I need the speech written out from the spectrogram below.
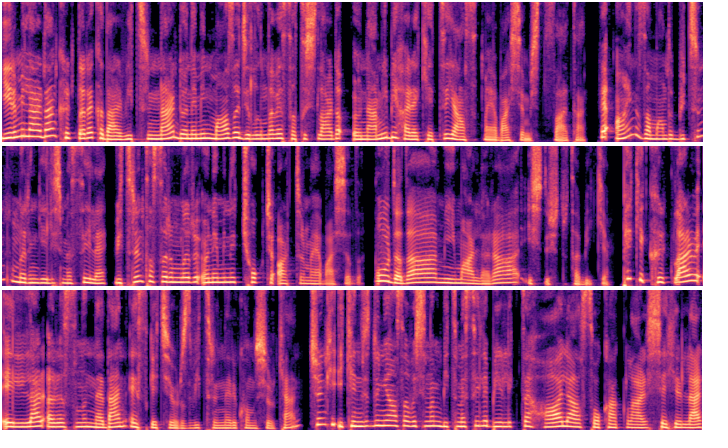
20'lerden 40'lara kadar vitrinler dönemin mağazacılığında ve satışlarda önemli bir hareketi yansıtmaya başlamıştı zaten. Ve aynı zamanda bütün bunların gelişmesiyle vitrin tasarımları önemini çokça arttırmaya başladı. Burada da mimarlara iş düştü tabii ki. Peki 40'lar ve 50'ler arasını neden es geçiyoruz vitrinleri konuşurken? Çünkü 2. Dünya Savaşı'nın bitmesiyle birlikte hala sokaklar, şehirler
